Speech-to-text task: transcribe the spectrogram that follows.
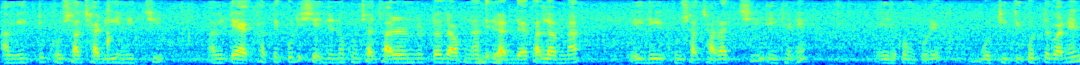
আমি একটু খোসা ছাড়িয়ে নিচ্ছি। আমি তো এক হাতে করি, সেই জন্য খোসা ছাড়ানোটা আপনাদের আর দেখালাম না। এই যে খোসা ছাড়াচ্ছি এখানে। এরকম করে বটিতে করতে পারেন,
